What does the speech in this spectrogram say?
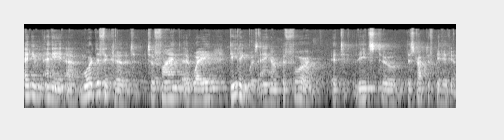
any, any uh, more difficult to find a way dealing with anger before it leads to destructive behavior.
